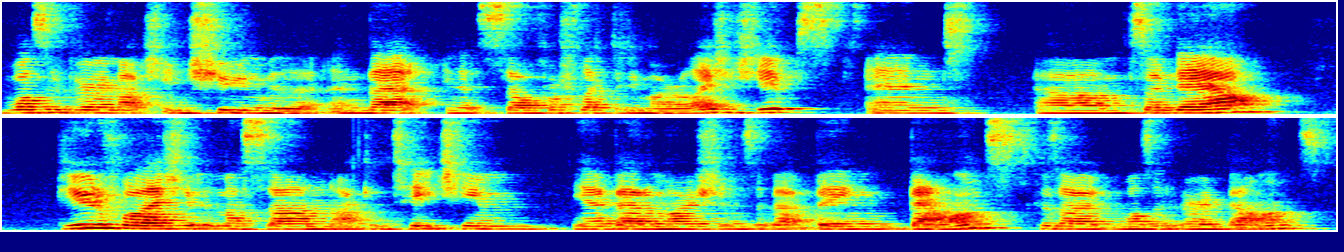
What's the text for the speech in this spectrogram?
wasn't very much in tune with it. And that in itself reflected in my relationships. And um, so now beautiful relationship with my son. I can teach him, you know, about emotions, about being balanced because I wasn't very balanced,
